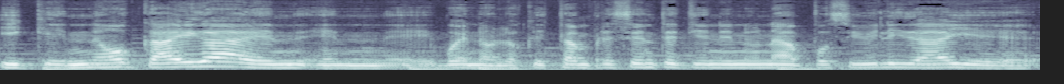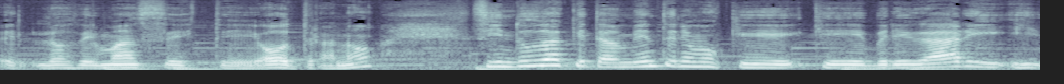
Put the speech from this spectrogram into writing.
y que no caiga en, eh, bueno, los que están presentes tienen una posibilidad y eh, los demás este, otra, ¿no? Sin duda que también tenemos que, bregar y,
